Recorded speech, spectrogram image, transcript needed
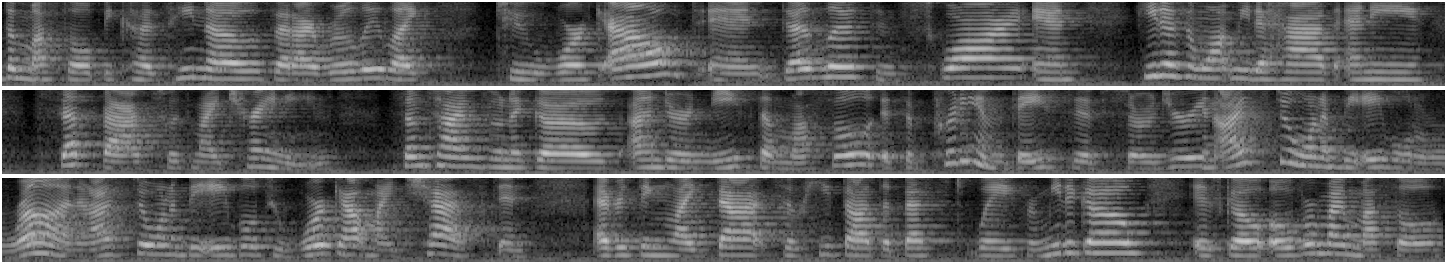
the muscle because he knows that I really like to work out and deadlift and squat and he doesn't want me to have any setbacks with my training. Sometimes when it goes underneath the muscle, it's a pretty invasive surgery and I still want to be able to run and I still want to be able to work out my chest and everything like that. So he thought the best way for me to go is go over my muscle.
